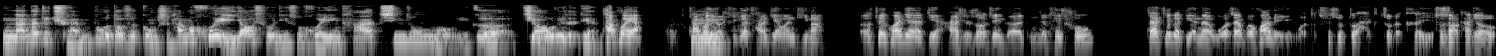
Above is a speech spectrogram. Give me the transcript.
难道就全部都是共识？他们会要求你说回应他心中某一个焦虑的点吗？他会啊，他会有嗯几个常见问题嘛。呃，最关键的点还是说这个你的退出，在这个点呢，我在文化领域我的退出都还做的可以，至少他就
